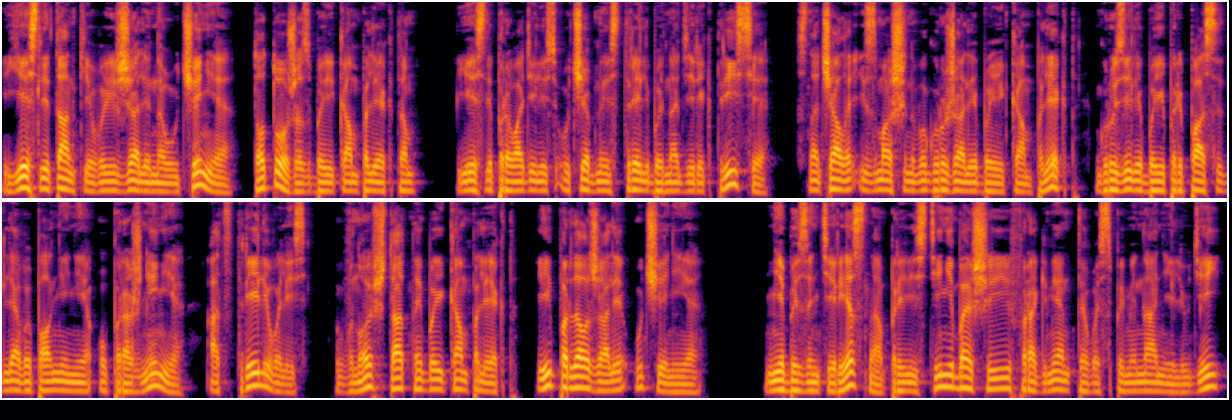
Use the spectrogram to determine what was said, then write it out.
Если танки выезжали на учения, то тоже с боекомплектом. Если проводились учебные стрельбы на директрисе, Сначала из машин выгружали боекомплект, грузили боеприпасы для выполнения упражнения, отстреливались, вновь штатный боекомплект и продолжали учения. Не безинтересно привести небольшие фрагменты воспоминаний людей,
